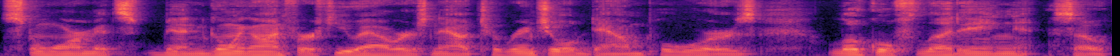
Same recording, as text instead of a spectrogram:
storm. It's been going on for a few hours now, torrential downpours, local flooding. So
